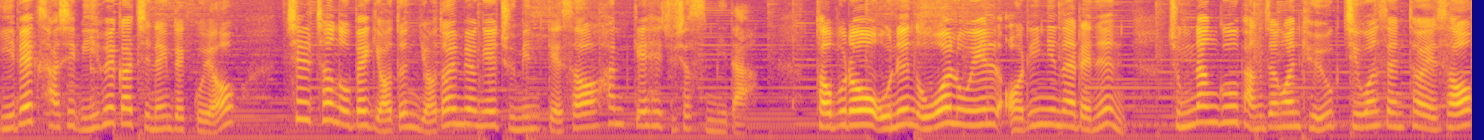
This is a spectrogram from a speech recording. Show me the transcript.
242회가 진행됐고요. 7,588명의 주민께서 함께 해주셨습니다. 더불어 오는 5월 5일 어린이날에는 중랑구 방정환 교육지원센터에서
